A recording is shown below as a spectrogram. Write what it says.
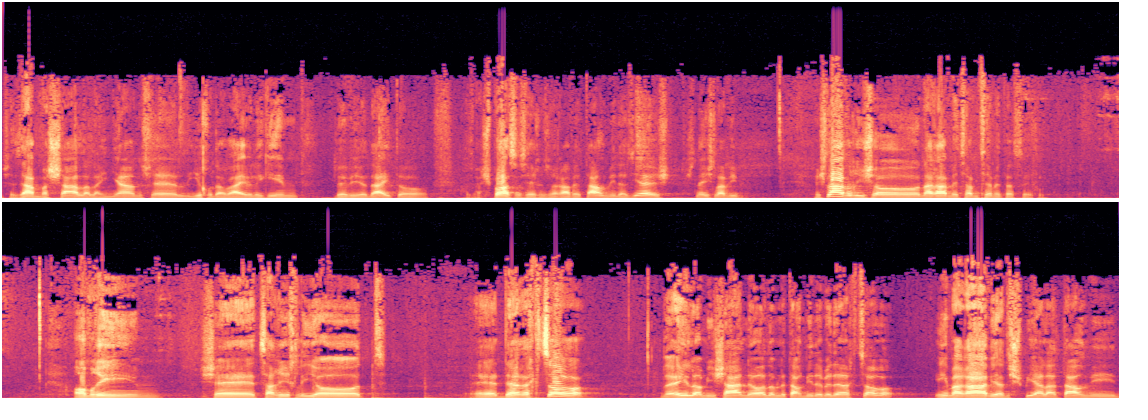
שזה המשל על העניין של ייחוד הוואי ולקים בביודאיתו, אז משפוע השכל של רב ותלמיד, אז יש שני שלבים. בשלב הראשון הרב מצמצם את השכל. אומרים שצריך להיות אה, דרך קצורו. ואילו משענה אודם לתלמידו בדרך קצורו. אם הרב ישפיע על התלמיד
